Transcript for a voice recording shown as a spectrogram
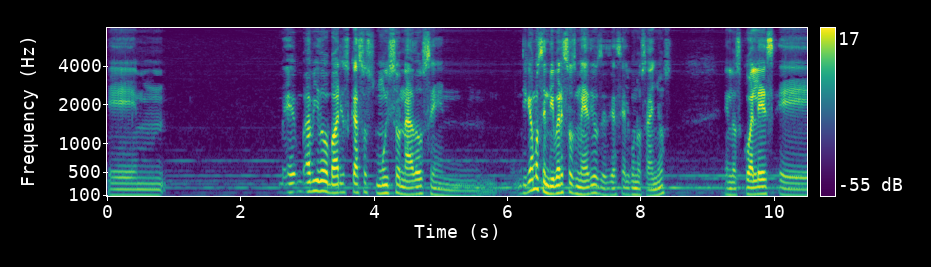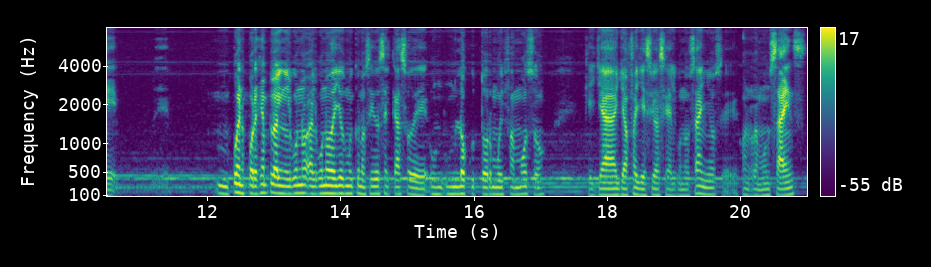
Em, eh, ha habido varios casos muy sonados en, digamos, en diversos medios desde hace algunos años, en los cuales, eh, eh, bueno, por ejemplo, en alguno, alguno de ellos muy conocido es el caso de un, locutor muy famoso que ya, ya falleció hace algunos años, Juan Ramón Sáenz.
